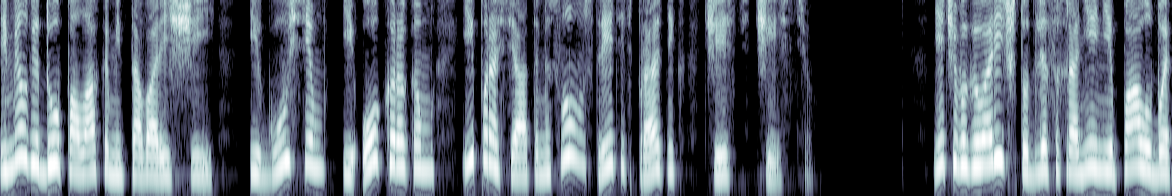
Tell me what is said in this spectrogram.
имел в виду полакомить товарищей и гусем, и окороком, и поросятами, словом, встретить праздник честь честью. Нечего говорить, что для сохранения палубы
